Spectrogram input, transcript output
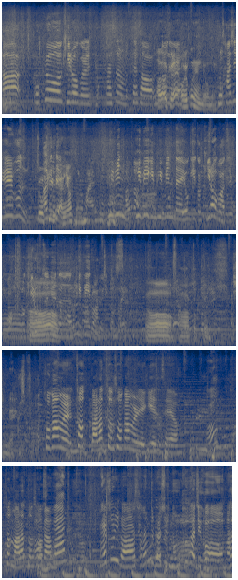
아 목표 기록을 달성을 못해서 어, 그래? 어, 몇분 했는데 오늘? 41분. 그럼 PB 아니야? PB PB긴 PB인데 여기가 길어가지고 기록 어. 중에는 PB로 안 찍혔어요. 어, 아, 그렇군. 아쉽네. 소감을 첫 마라톤 소감을 얘기해 주세요. 어? 첫 마라톤 소감. 아, 소감? 발소리가 사람들 발소리 너무 커가지고 막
